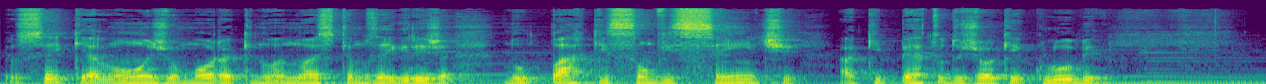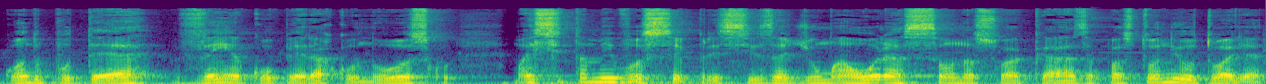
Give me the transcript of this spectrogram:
Eu sei que é longe, eu moro aqui, no, nós temos a igreja no Parque São Vicente, aqui perto do Jockey Clube. Quando puder, venha cooperar conosco. Mas se também você precisa de uma oração na sua casa, Pastor Nilton, olha,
